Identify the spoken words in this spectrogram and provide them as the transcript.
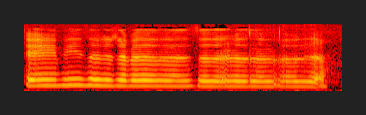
Baby, the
